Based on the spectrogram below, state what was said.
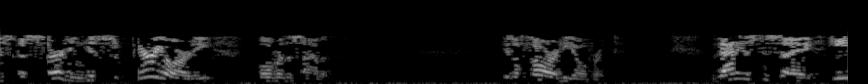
is asserting his superiority over the Sabbath, his authority over it. That is to say, he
